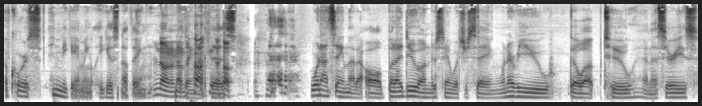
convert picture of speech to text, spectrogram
of course, indie gaming league is nothing. No, no, nothing no, like this. We're not saying that at all, but I do understand what you're saying. Whenever you go up two in a series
